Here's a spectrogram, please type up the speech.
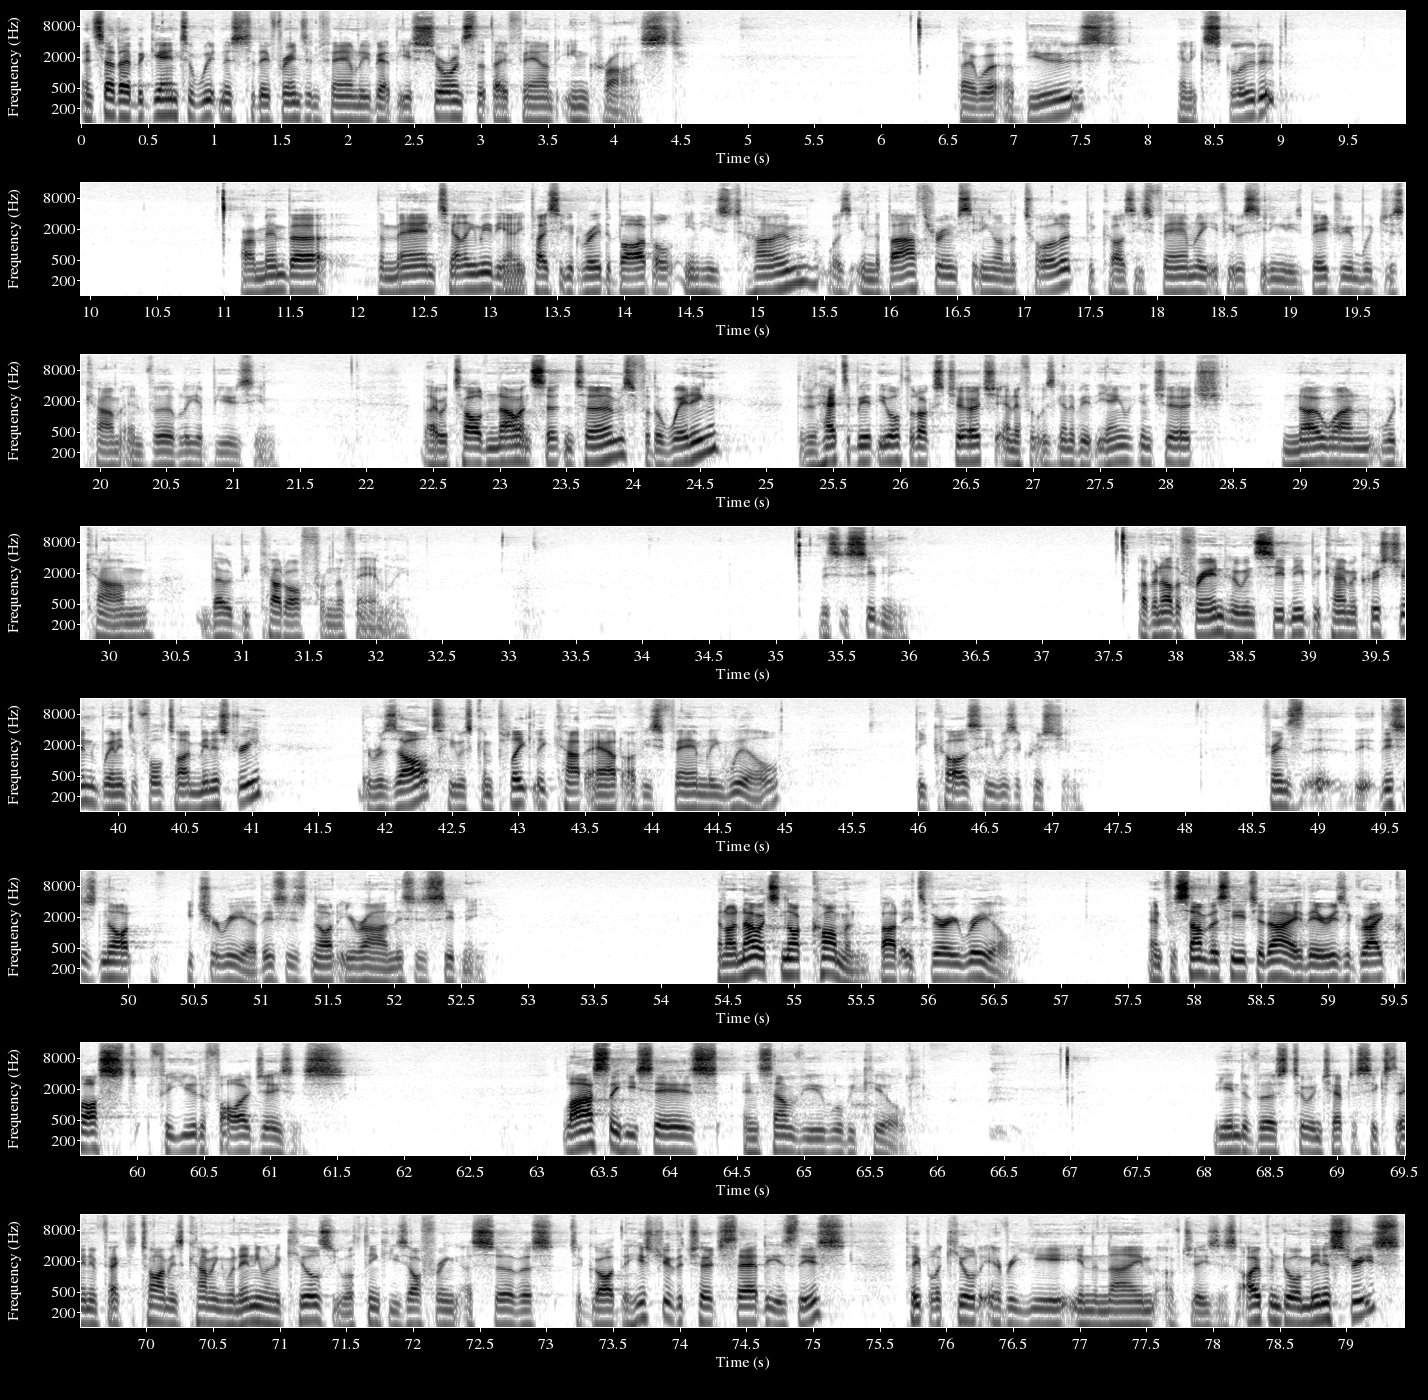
And so they began to witness to their friends and family about the assurance that they found in Christ. They were abused and excluded. I remember the man telling me the only place he could read the Bible in his home was in the bathroom sitting on the toilet because his family, if he was sitting in his bedroom, would just come and verbally abuse him. They were told in no uncertain terms for the wedding that it had to be at the Orthodox Church, and if it was going to be at the Anglican Church, no one would come, they would be cut off from the family. This is Sydney. I have another friend who in Sydney became a Christian, went into full time ministry. The result, he was completely cut out of his family will because he was a Christian. Friends, this is not Icharia, this is not Iran, this is Sydney. And I know it's not common, but it's very real. And for some of us here today, there is a great cost for you to follow Jesus. Lastly, he says, and some of you will be killed. The end of verse 2 in chapter 16. In fact, a time is coming when anyone who kills you will think he's offering a service to God. The history of the church, sadly, is this people are killed every year in the name of Jesus. Open Door Ministries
